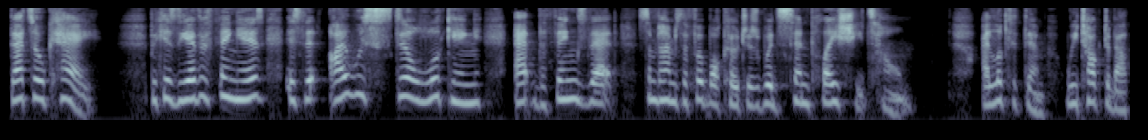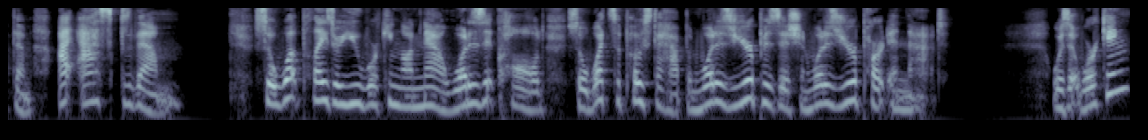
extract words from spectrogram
That's okay. Because the other thing is, is that I was still looking at the things that sometimes the football coaches would send play sheets home. I looked at them. We talked about them. I asked them. So, what plays are you working on now? What is it called? So, what's supposed to happen? What is your position? What is your part in that? Was it working?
